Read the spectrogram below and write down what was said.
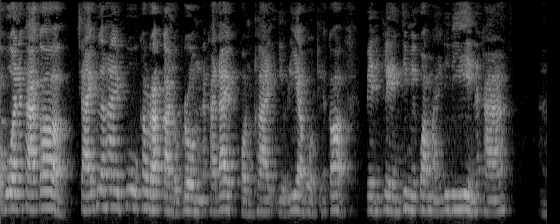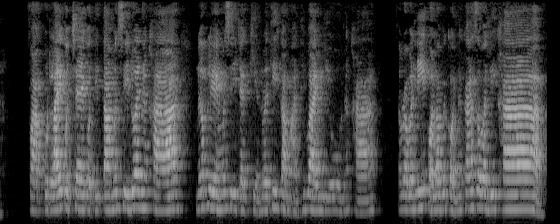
อกบัวนะคะก็ใช้เพื่อให้ผู้เข้ารับการอบรมนะคะ ได้ผ่อนคลายอิริยาบถแล้วก็เป็นเพลงที่มีความหมายดีๆนะคะ ฝากกดไลค์กดแชร์กดติดตามมัสซีด้วยนะคะ เนื้อเพลงมัสซีจะเขียนไว้ที่คำอธิบายวิดีโอนะคะสำหรับวันนี้ขอลาไปก่อนนะคะ สวัสดีค่ะ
